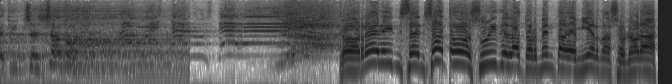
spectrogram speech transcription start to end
¡Corred, insensatos! Corred insensatos, huid de la tormenta de mierda sonora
